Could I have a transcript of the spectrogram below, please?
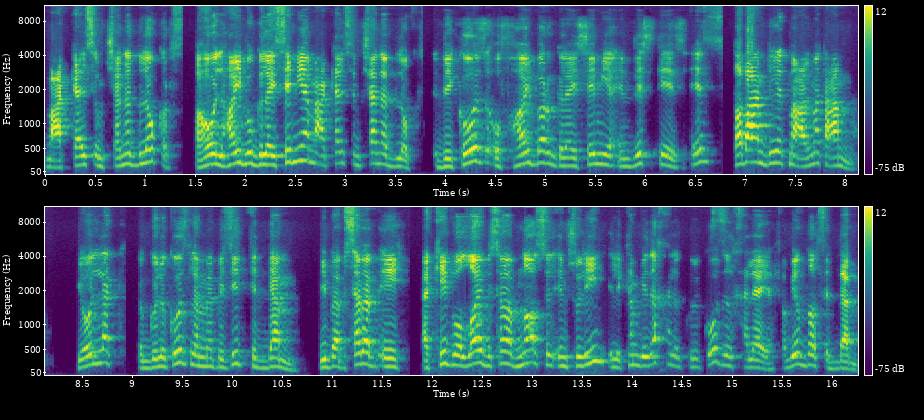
مع ال calcium channel blockers أهو ال hyperglycemia مع ال calcium channel blockers the cause of hyperglycemia in this case is طبعا ديت معلومات عامة. يقول لك الجلوكوز لما بيزيد في الدم بيبقى بسبب إيه؟ أكيد والله بسبب نقص الإنسولين اللي كان بيدخل الجلوكوز الخلايا فبيفضل في الدم.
